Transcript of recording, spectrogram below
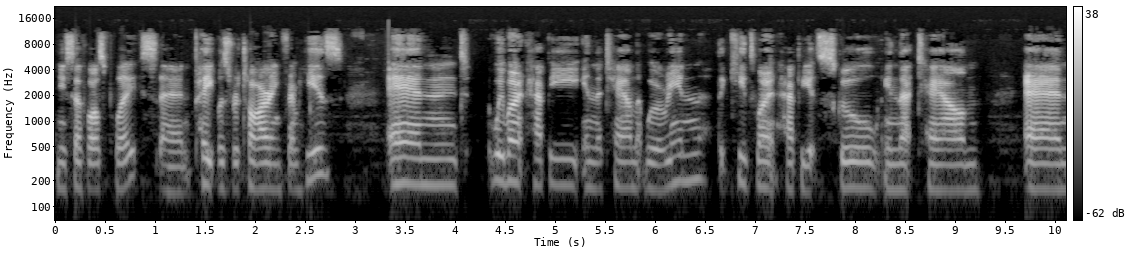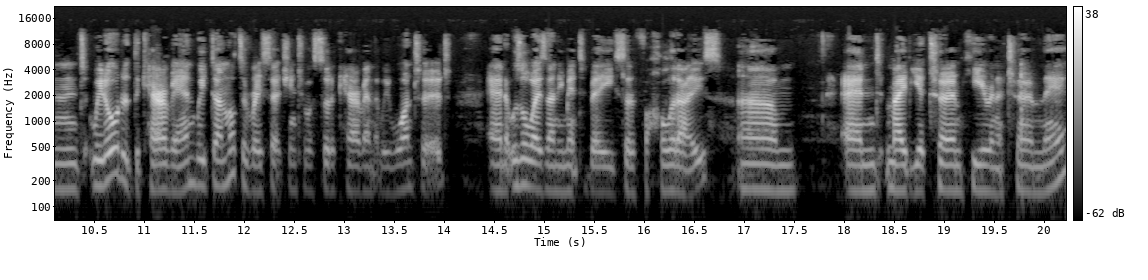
New South Wales Police, and Pete was retiring from his. And we weren't happy in the town that we were in. The kids weren't happy at school in that town. And we'd ordered the caravan. We'd done lots of research into a sort of caravan that we wanted, and it was always only meant to be sort of for holidays um, and maybe a term here and a term there.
